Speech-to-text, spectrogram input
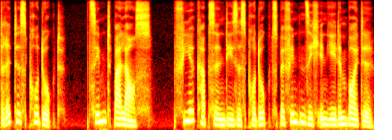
Drittes Produkt. Zimtbalance. Vier Kapseln dieses Produkts befinden sich in jedem Beutel.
